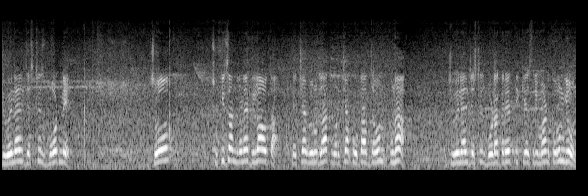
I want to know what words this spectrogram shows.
ज्युएनाईल जस्टिस बोर्डने जो चुकीचा निर्णय दिला होता त्याच्या विरोधात वरच्या कोर्टात जाऊन पुन्हा ज्युएनाईल जस्टिस बोर्डाकडे ती केस रिमांड करून घेऊन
